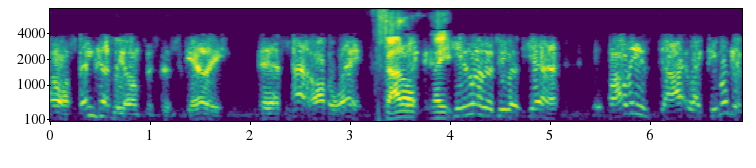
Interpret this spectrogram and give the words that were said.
Oh, thin Ted Leonsis is scary. It's not all the way. Fat all Like, right. He's one of those people. Yeah, all these guys, like people get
